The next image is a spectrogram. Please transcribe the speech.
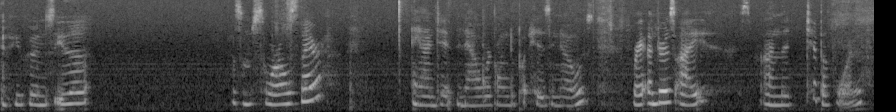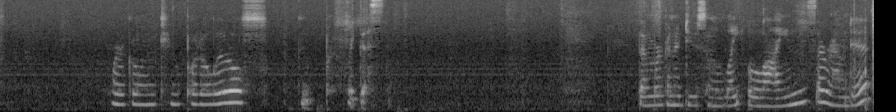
If you couldn't see that, some swirls there. And it, now we're going to put his nose right under his eyes on the tip of one. We're going to put a little scoop like this. Then we're going to do some light lines around it.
